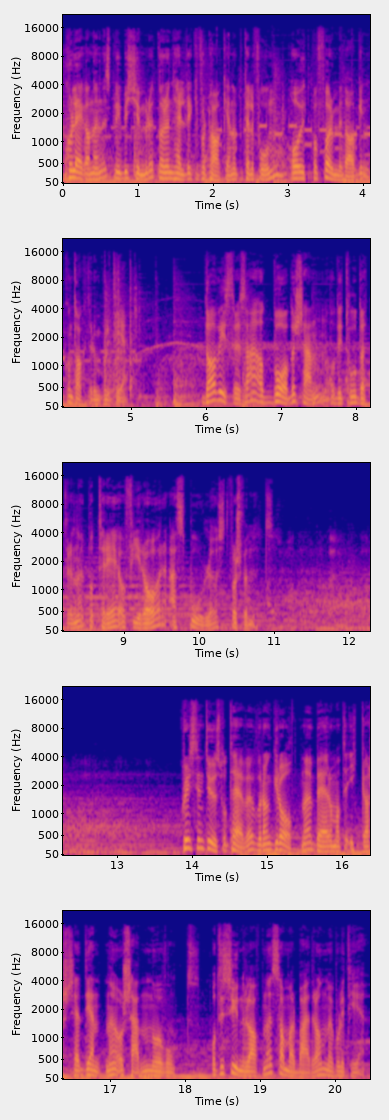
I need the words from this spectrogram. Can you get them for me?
Kollegaen hennes blir bekymret når hun heller ikke får tak i henne på telefonen, og utpå formiddagen kontakter hun politiet. Da viser det seg at både Shannon og de to døtrene på tre og fire år er sporløst forsvunnet. Chris intervjues på TV hvor han gråtende ber om at det ikke har skjedd jentene og Shannon noe vondt, og tilsynelatende samarbeider han med politiet.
